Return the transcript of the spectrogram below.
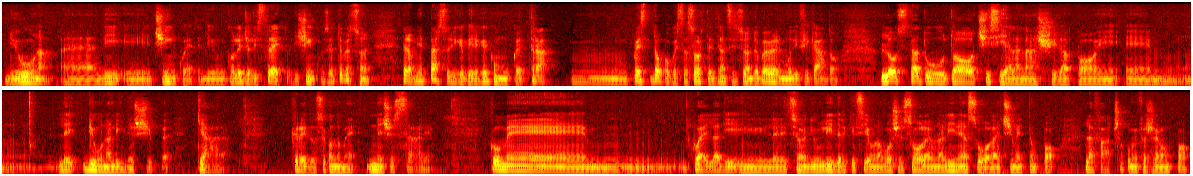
di una eh, di 5 di un collegio ristretto di 5-7 persone, però mi è perso di capire che comunque tra Mm, quest- dopo questa sorta di transizione, dopo aver modificato lo statuto, ci sia la nascita poi ehm, le- di una leadership chiara, credo secondo me necessaria, come mm, quella di l'elezione di un leader che sia una voce sola e una linea sola e ci metta un po' la faccia come faceva un po'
